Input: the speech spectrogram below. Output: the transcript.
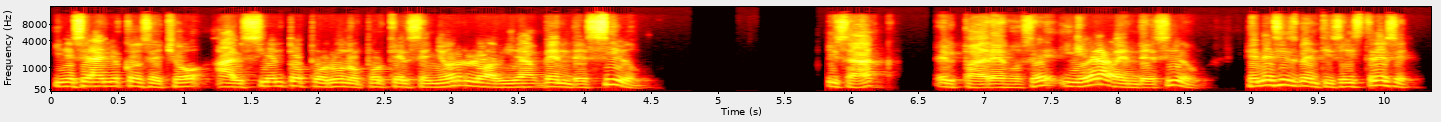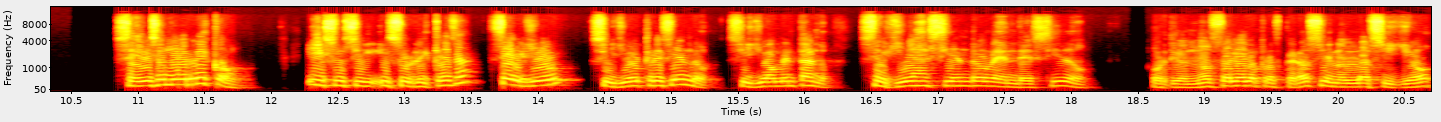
y ese año cosechó al ciento por uno porque el Señor lo había bendecido. Isaac, el padre de José, y era bendecido. Génesis 26, 13. Se hizo muy rico y su, y su riqueza siguió, siguió creciendo, siguió aumentando, seguía siendo bendecido por Dios. No solo lo prosperó, sino lo siguió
